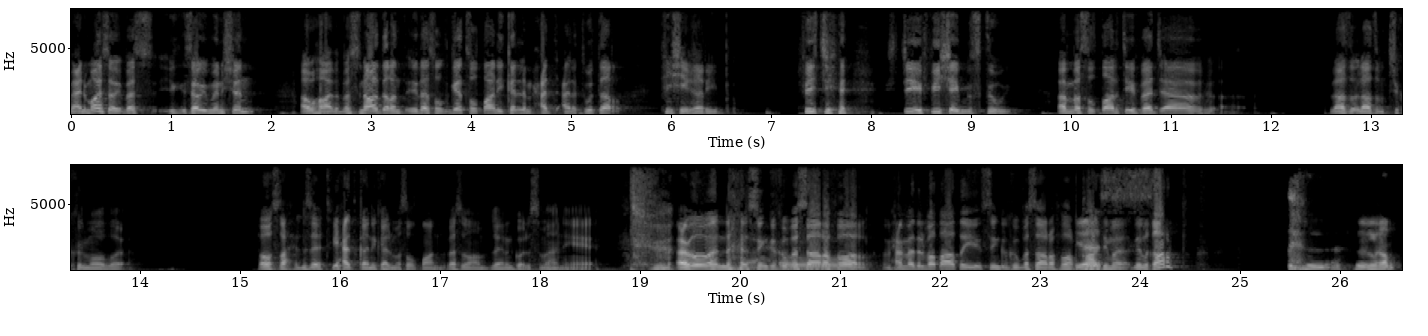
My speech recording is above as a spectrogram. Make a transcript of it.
يعني ما يسوي بس يسوي mention أو هذا. بس نادرا إذا لقيت سلطان يكلم حد على تويتر في شيء غريب. في شيء شي في شيء مستوي. أما سلطان تي فجأة لازم لازم تشك في الموضوع. أوه صح نسيت. في حد كان يكلمه سلطان بس ما زين نقول اسمه هني. عموما سينجوكو بسارة four. محمد البطاطي سينجوكو بسارة four. قادمة للغرب؟ للغرب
